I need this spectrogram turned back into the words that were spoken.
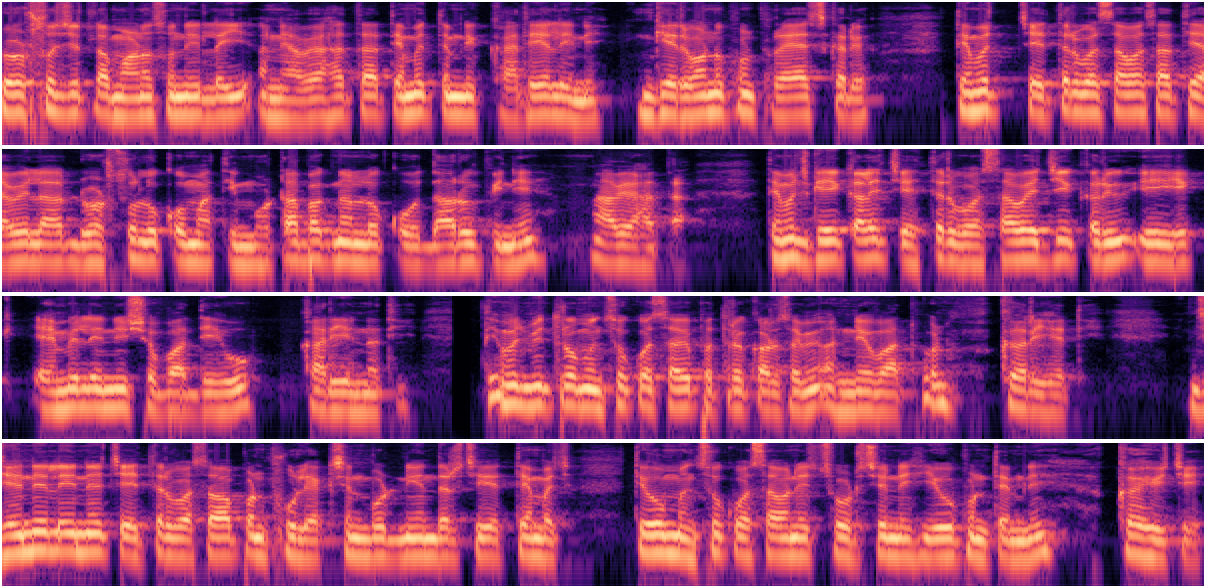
દોઢસો જેટલા માણસોને લઈ અને આવ્યા હતા. તેમજ તેમની કાર્યાલયને ઘેરવાનો પણ પ્રયાસ કર્યો. તેમજ ચૈતર વસાવા સાથે આવેલા દોઢસો લોકોમાંથી મોટાભાગના લોકો દારૂ પીને આવ્યા હતા. તેમજ ગઈકાલે ચૈતર વસાવાએ જે કર્યું એ એક એમએલએની શોભા દેવું કાર્ય નથી. તેમજ મિત્રો, મનસુખ વસાવે પત્રકારો સામે અન્ય વાત પણ કરી હતી. જેને લઈને ચૈતર વસાવા પણ ફૂલ એક્શન બોર્ડની અંદર છે. તેમજ તેઓ મનસુખ વસાવાને છોડશે નહીં એવું પણ તેમણે કહ્યું છે.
